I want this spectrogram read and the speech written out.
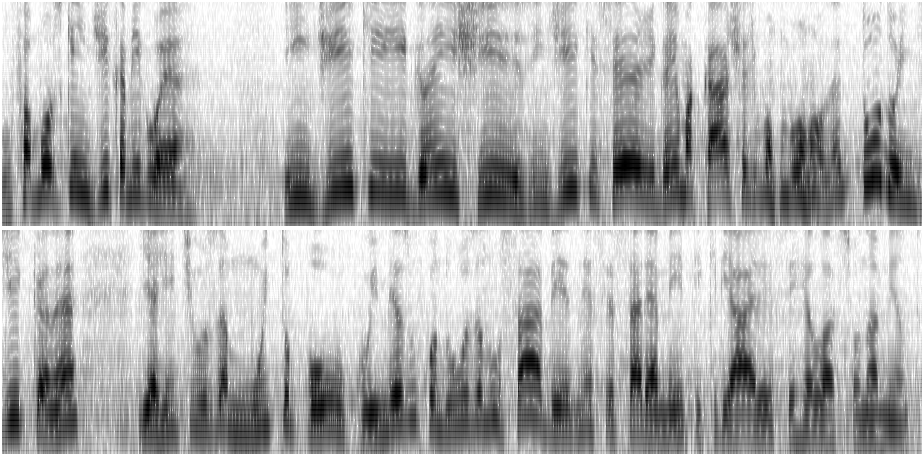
O famoso quem indica amigo é. Indique e ganhe X, indique e seja, ganhe uma caixa de bombom, né? tudo indica, né? E a gente usa muito pouco, e mesmo quando usa, não sabe necessariamente criar esse relacionamento.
